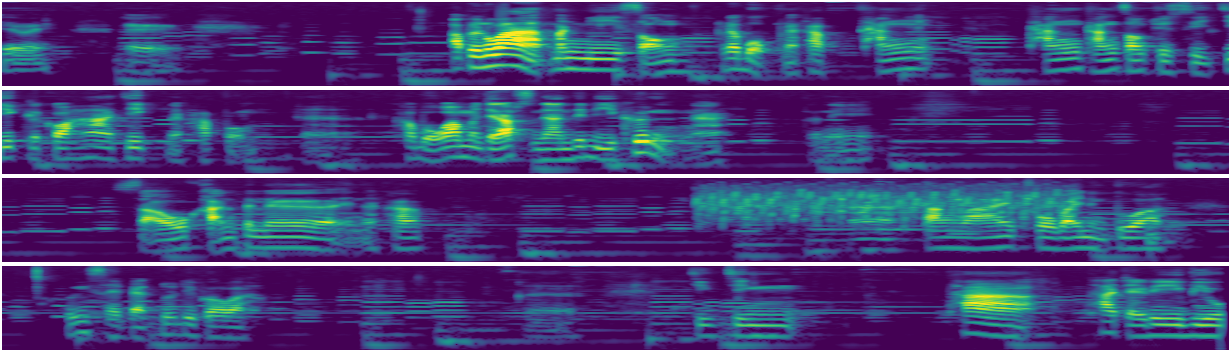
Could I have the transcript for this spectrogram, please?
ใช่ไหมเออเอาเป็นว่ามันมี 2 ระบบนะครับทั้งทั้งทั้ง 2.4 จิกแล้วก็ 5 จิกนะครับผมอ่าเขาบอกว่ามันจะรับสัญญาณได้ดีขึ้นนะตัวนี้ เสาขันไปเลยนะครับอ่าตั้งไว้โชว์ไว้หนึ่งตัว เฮ้ย ใส่แบตด้วยดีกว่าวะจริง ๆ ถ้าถ้าจะรีวิว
